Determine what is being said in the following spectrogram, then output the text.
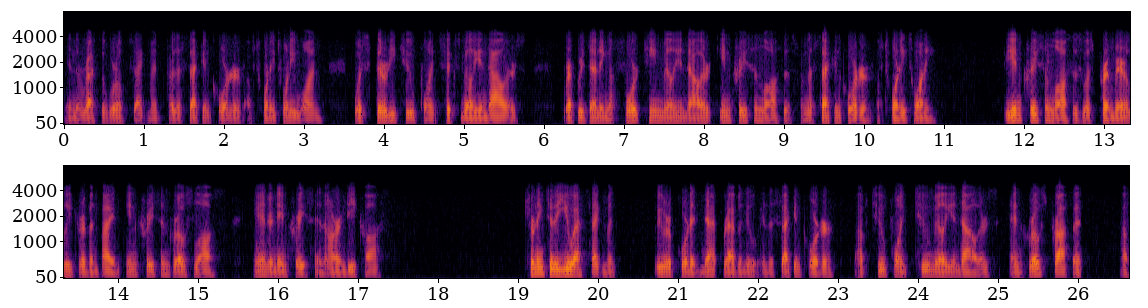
in the rest of world segment for the second quarter of 2021 was $32.6 million, representing a $14 million increase in losses from the second quarter of 2020. The increase in losses was primarily driven by an increase in gross loss and an increase in R&D costs. Turning to the U.S. segment, we reported net revenue in the second quarter of $2.2 million and gross profit of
